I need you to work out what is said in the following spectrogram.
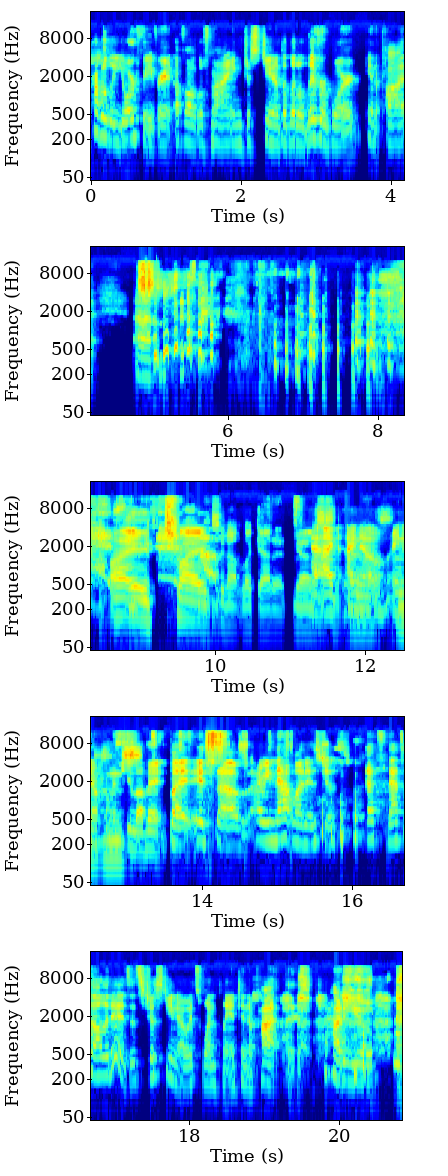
probably your favorite of all of mine just you know the little liverwort in a pot um, I tried um, to not look at it. Yes. Yeah, I, I know, I know how much you love it, but it's, um, I mean, that one is just that's that's all it is. It's just you know, it's one plant in a pot. How do you?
